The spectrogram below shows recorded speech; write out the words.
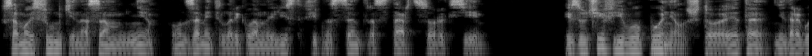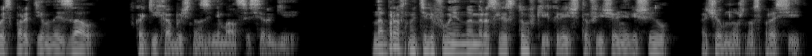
В самой сумке на самом дне он заметил рекламный лист фитнес-центра «Старт-47». Изучив его, понял, что это недорогой спортивный зал, в каких обычно занимался Сергей. Набрав на телефоне номер с листовки, Кречетов еще не решил, о чем нужно спросить.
